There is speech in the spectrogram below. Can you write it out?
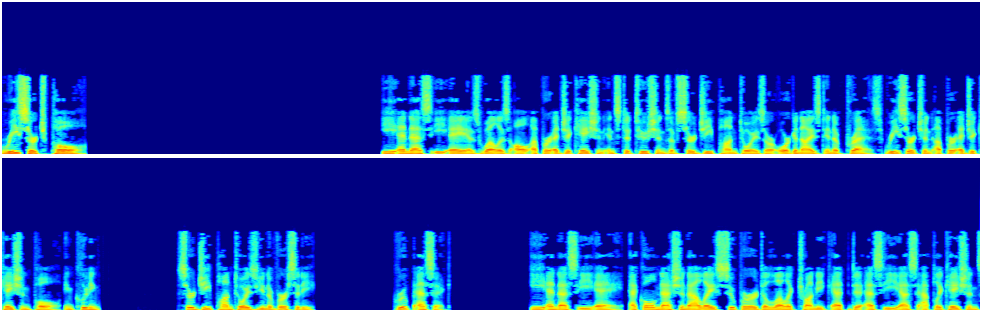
Research pole ENSEA as well as all upper education institutions of Cergy Pontoise are organized in a PRES research and upper education pole including Cergy Pontoise University. Groupe ESSEC. ENSEA, École nationale supérieure de l'électronique et de ses applications.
